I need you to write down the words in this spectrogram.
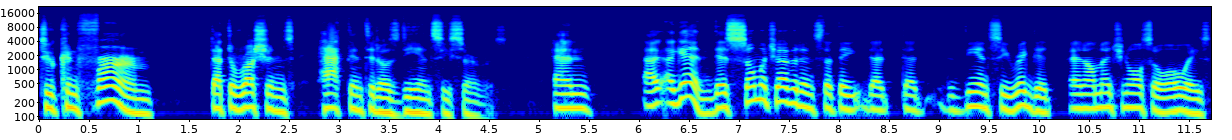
to confirm that the Russians hacked into those DNC servers? And again, there's so much evidence that they that that the DNC rigged it. And I'll mention also always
